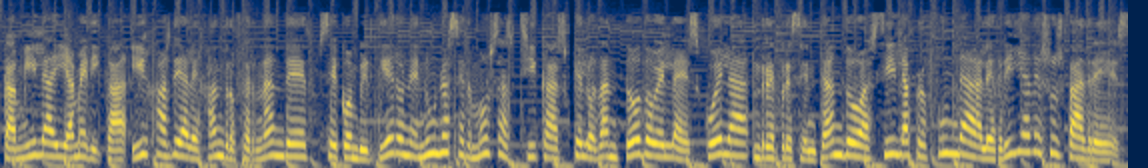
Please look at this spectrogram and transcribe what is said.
Camila y América, hijas de Alejandro Fernández, se convirtieron en unas hermosas chicas que lo dan todo en la escuela, representando así la profunda alegría de sus padres.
